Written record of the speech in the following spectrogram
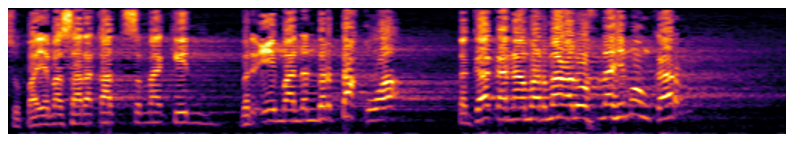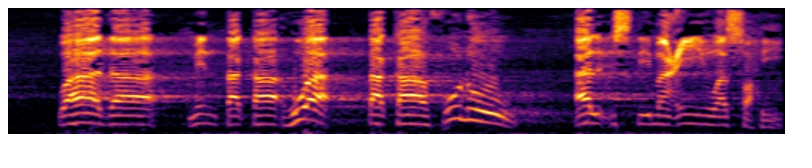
Supaya masyarakat semakin beriman dan bertakwa tegakkan amar ma'ruf nahi mungkar. Wa hadza min taka huwa takafulu al istima'i was sahih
